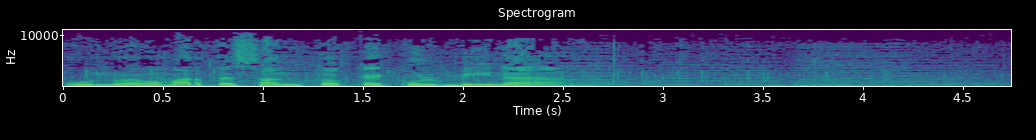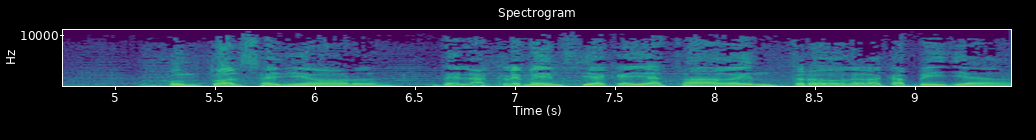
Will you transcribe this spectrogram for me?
un nuevo martes santo que culmina junto al Señor de la clemencia que ya está dentro de la capilla.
